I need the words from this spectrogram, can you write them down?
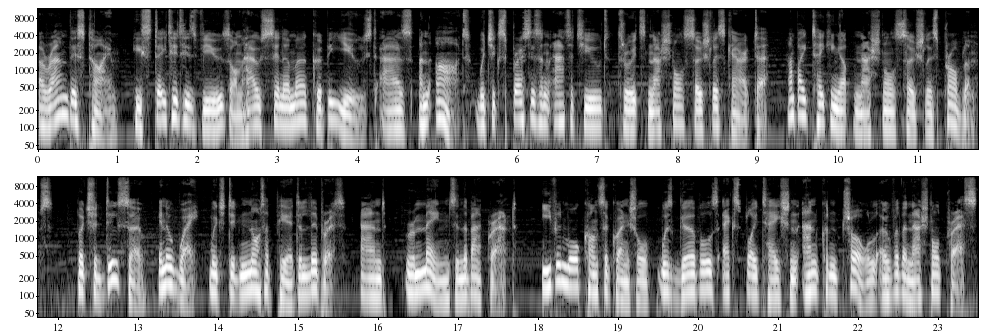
Around this time, he stated his views on how cinema could be used as an art which expresses an attitude through its National Socialist character and by taking up National Socialist problems, but should do so in a way which did not appear deliberate and remains in the background. Even more consequential was Goebbels' exploitation and control over the national press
